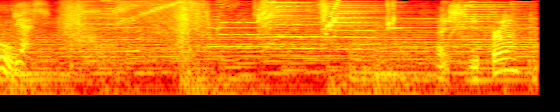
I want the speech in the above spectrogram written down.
Ooh, Yes! nice Ypra.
